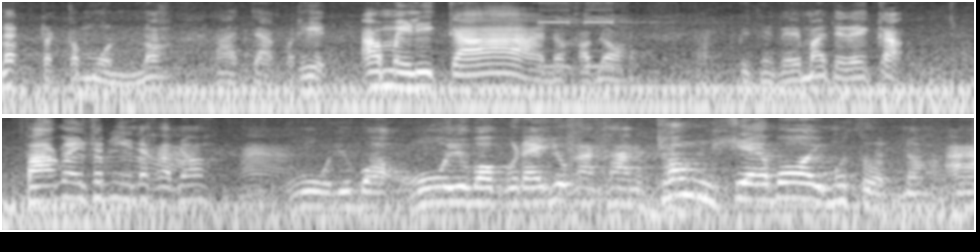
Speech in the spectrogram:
นัตกมลเนาะจากประเทศอเมริกานะครับเนาะเป็นอย่างไรมาจากไหนกับฝากไว้สักนิดนะครับเนาะหูอยู่บอกหูอยู่บอกกูได้อยุคข้างๆช่องเชียร์บอยมุสดเนาะอ่า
